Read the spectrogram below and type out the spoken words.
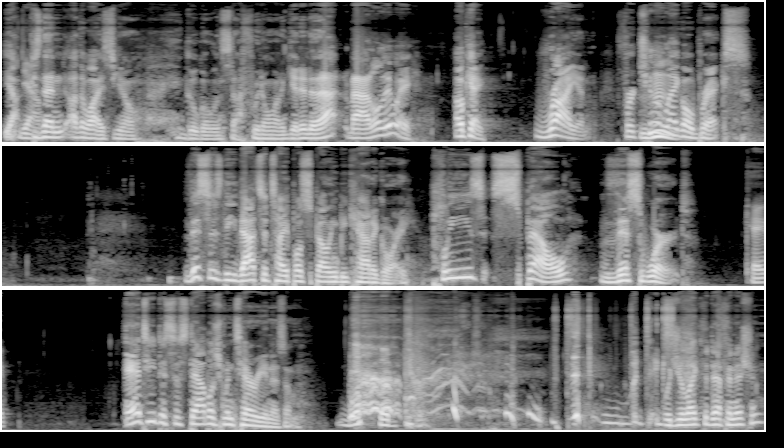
Yeah, Yeah. because then otherwise, you know, Google and stuff. We don't want to get into that battle, do we? Okay, Ryan, for 2 Mm-hmm. Lego bricks. This is the that's a typo spelling bee category. Please spell this word. Okay. Anti disestablishmentarianism. What the Would you like the definition?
